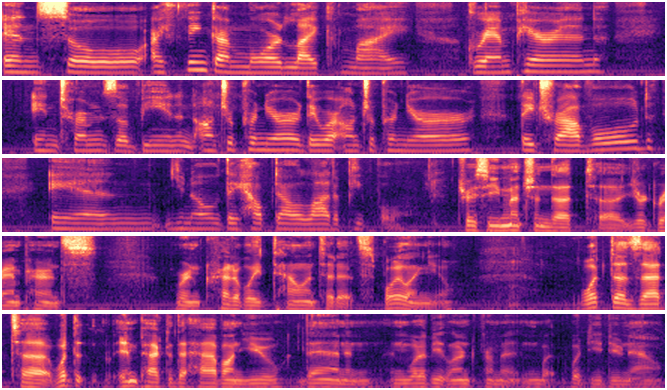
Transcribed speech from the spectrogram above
and so I think I'm more like my grandparent in terms of being an entrepreneur. They were entrepreneur. They traveled, and you know they helped out a lot of people. Tracy, you mentioned that uh, your grandparents were incredibly talented at spoiling you. What does that, uh, what impact did that have on you then, and, and what have you learned from it, and what, what do you do now?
